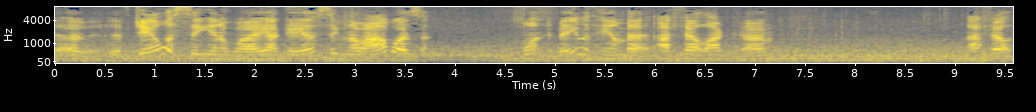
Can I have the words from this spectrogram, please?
uh, of jealousy in a way, I guess, even though I wasn't wanting to be with him, but I felt like um, I felt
